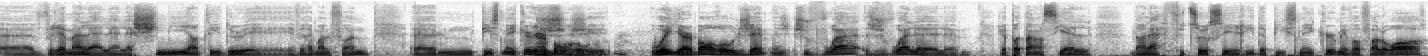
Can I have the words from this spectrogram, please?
vraiment, la, chimie entre les deux est vraiment le fun. Euh, Peacemaker, il a un bon rôle. Oui, il y a un bon rôle. Je vois, je vois le, potentiel dans la future série de Peacemaker, mais il va falloir,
